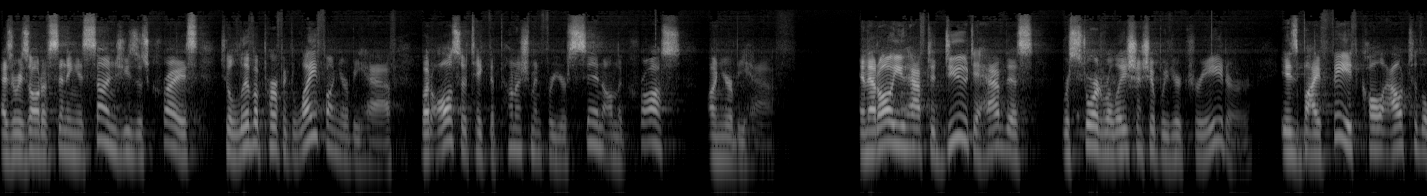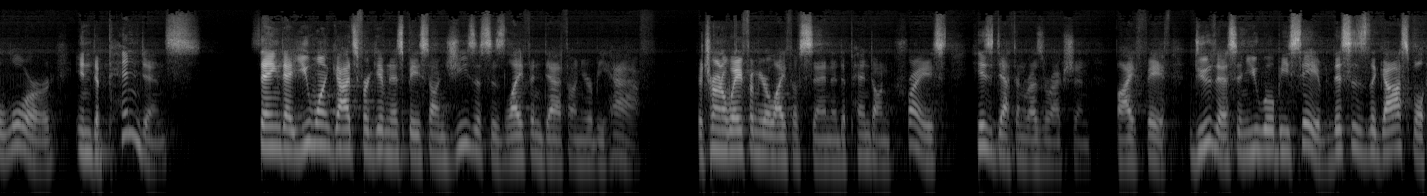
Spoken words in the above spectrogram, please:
as a result of sending His Son, Jesus Christ, to live a perfect life on your behalf, but also take the punishment for your sin on the cross on your behalf. And that all you have to do to have this restored relationship with your Creator is by faith call out to the Lord in dependence, saying that you want God's forgiveness based on Jesus' life and death on your behalf, to turn away from your life of sin and depend on Christ, his death and resurrection by faith. Do this and you will be saved. This is the gospel.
